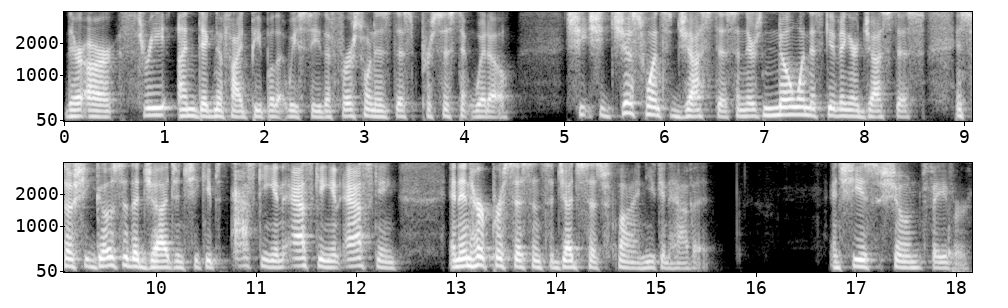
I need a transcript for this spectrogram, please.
there are three undignified people that we see. The first one is this persistent widow. She, she just wants justice, and there's no one that's giving her justice. And so she goes to the judge and she keeps asking and asking and asking. And in her persistence, the judge says, Fine, you can have it. And she's shown favor.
